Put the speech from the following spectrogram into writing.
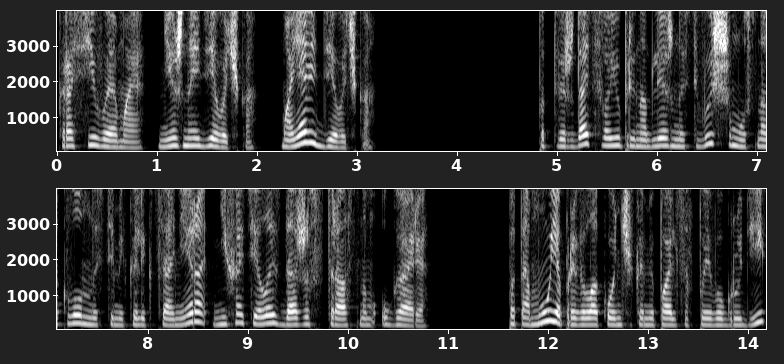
«Красивая моя, нежная девочка. Моя ведь девочка?» Подтверждать свою принадлежность высшему с наклонностями коллекционера не хотелось даже в страстном угаре. Потому я провела кончиками пальцев по его груди,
